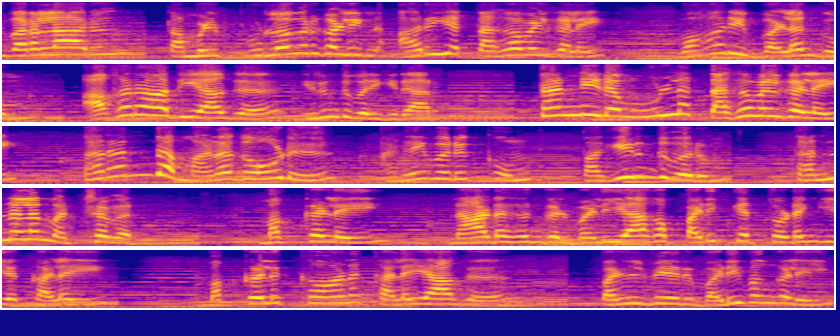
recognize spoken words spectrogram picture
வரலாறு தமிழ் புலவர்களின் அரிய தகவல்களை வாரி வழங்கும் அகராதியாக இருந்து வருகிறார். தன்னிடம் உள்ள தகவல்களை பரந்த மனதோடு அனைவருக்கும் பகிர்ந்து வரும் தன்னலமற்றவர். மக்களை நாடகங்கள் வழியாக படிக்கத் தொடங்கிய கலை மக்களுக்கான கலையாக பல்வேறு வடிவங்களில்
